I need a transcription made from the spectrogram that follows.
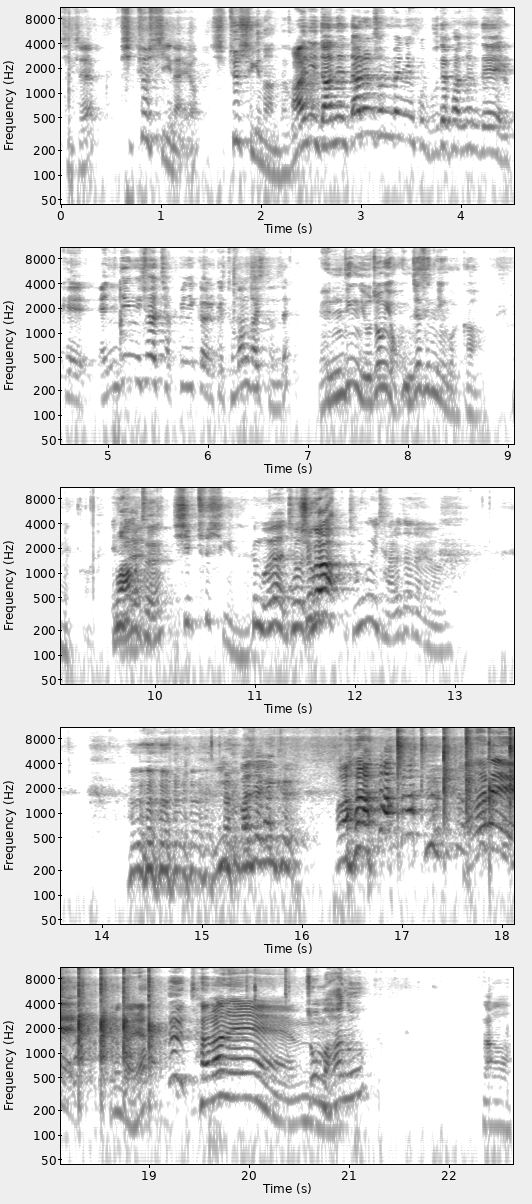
진짜요? 10초씩이나 해요? 10초씩이나 한다고? 아니 나는 다른 선배님 거 무대 봤는데 이렇게 엔딩 샷 잡히니까 이렇게 도망가시던데? 엔딩 요정이 언제 생긴 걸까? 뭐 아무튼 10초씩이네 그럼 뭐야? 저 슈가! 정- 정국이 잘하잖아요. 잉크 맞아 잉크. 잘하네. 그런 거 아니야? 잘하네. 좀 한우? 한우?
